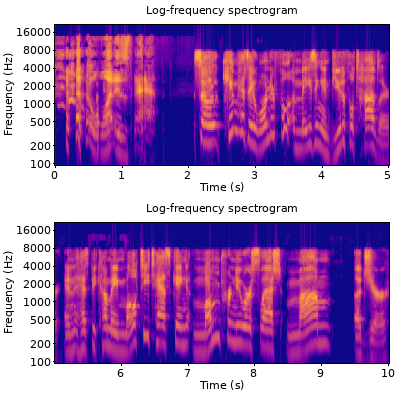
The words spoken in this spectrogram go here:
what is that? So Kim has a wonderful, amazing, and beautiful toddler, and has become a multitasking mumpreneur slash momager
